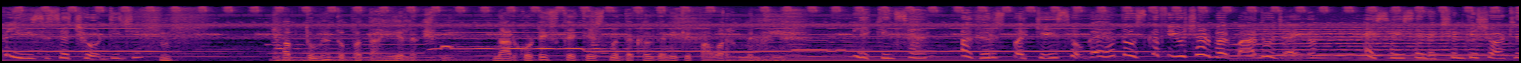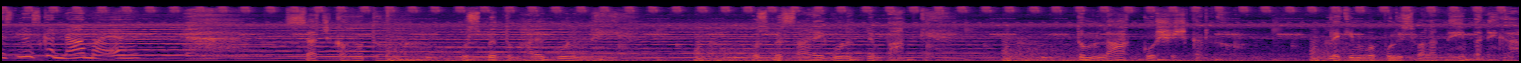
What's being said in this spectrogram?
प्लीज़ उसे छोड़ दीजिए। अब तुम्हें तो पता ही है लक्ष्मी नारकोटिक्स के केस में दखल देने की पावर हमें नहीं है। लेकिन सर अगर उस पर केस हो गया तो उसका फ्यूचर बर्बाद हो जाएगा। ऐसा ही सिलेक्शन के शॉर्टलिस्ट में उसका नाम आया है। सच कहूँ तो उसमें तुम्हारे गुण नहीं है। उसमें सारे गुण अपने बाप के हैं। तुम लाख कोशिश कर लो लेकिन वो पुलिस वाला नहीं बनेगा।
